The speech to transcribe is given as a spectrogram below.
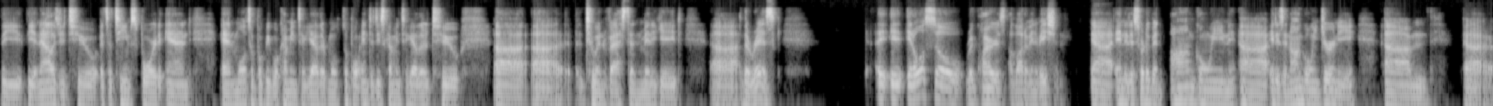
the the analogy to it's a team sport and and multiple people coming together, multiple entities coming together to uh, uh, to invest and mitigate uh, the risk. It, it also requires a lot of innovation. Uh, and it is sort of an ongoing uh, it is an ongoing journey um, uh,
